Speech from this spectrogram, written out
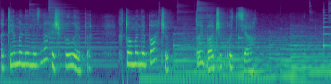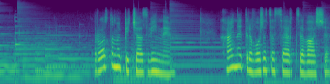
а ти мене не знаєш, Филипе? Хто мене бачив, той бачив Отця. Роздуми під час війни. Хай не тривожиться серце ваше,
